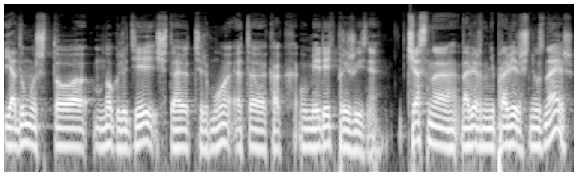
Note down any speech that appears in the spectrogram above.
Я думаю, что много людей считают тюрьму это как умереть при жизни. Честно, наверное, не проверишь, не узнаешь,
